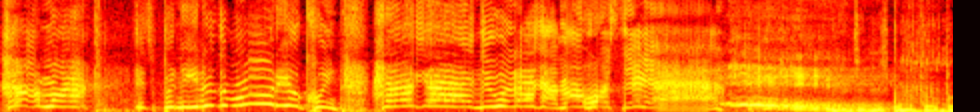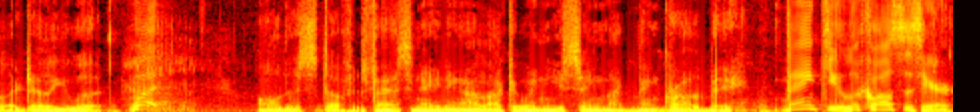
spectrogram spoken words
Hi, Mike. It's Benita the Rodeo Queen. How y'all doing? I got my horse there. Answer this football. I tell you what. What? All this stuff is fascinating. I like it when you sing like Bing Crosby. Thank you. Look who else is here.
